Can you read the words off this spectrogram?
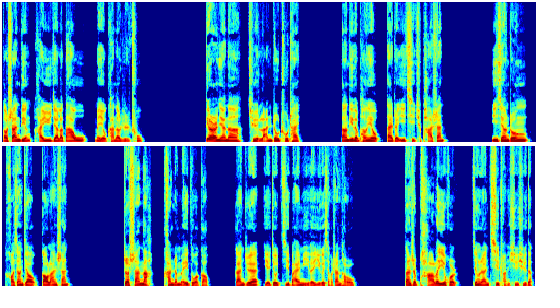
到山顶还遇见了大雾，没有看到日出。第二年呢，去兰州出差。当地的朋友带着一起去爬山，印象中好像叫高兰山。这山呐，看着没多高，感觉也就几百米的一个小山头，但是爬了一会儿，竟然气喘吁吁的。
